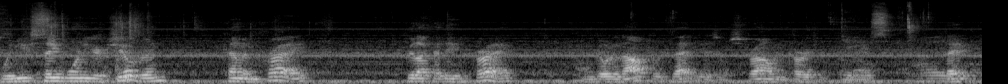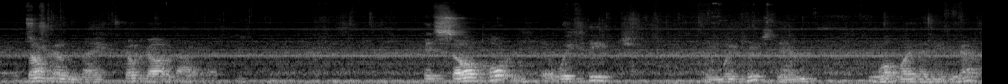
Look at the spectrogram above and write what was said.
When you see one of your children come and pray, feel like they need to pray, and go to an altar, that is a strong encouragement for me. They don't go to me, go to God about it. It's so important that we teach and we teach them what way they need to go.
